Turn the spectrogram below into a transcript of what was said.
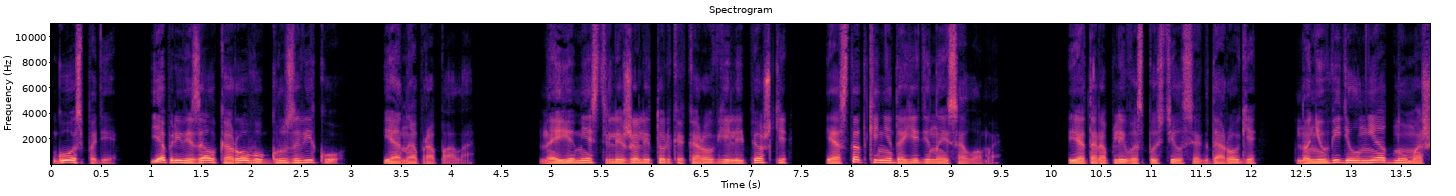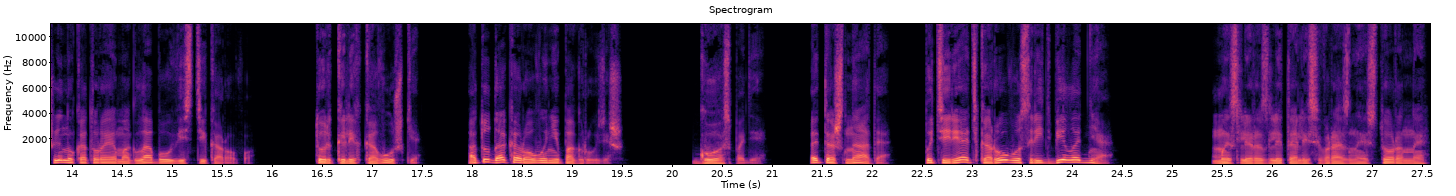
Господи, я привязал корову к грузовику, и она пропала. На ее месте лежали только коровьи лепешки и остатки недоеденной соломы. Я торопливо спустился к дороге, но не увидел ни одну машину, которая могла бы увести корову. Только легковушки, а туда корову не погрузишь. Господи, это ж надо, потерять корову средь бела дня. Мысли разлетались в разные стороны,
